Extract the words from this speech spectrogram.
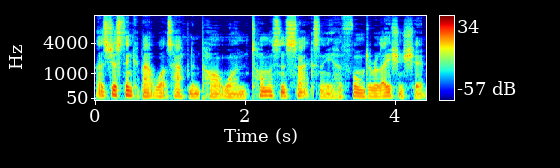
Let's just think about what's happened in part one. Thomas and Saxony have formed a relationship,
